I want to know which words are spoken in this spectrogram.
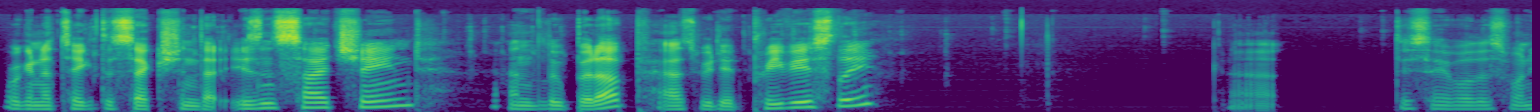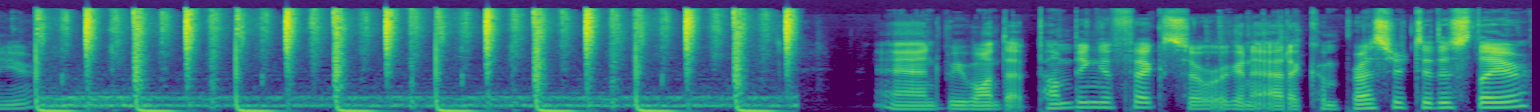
We're going to take the section that isn't sidechained and loop it up as we did previously. Gonna disable this one here. And we want that pumping effect, so we're going to add a compressor to this layer.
